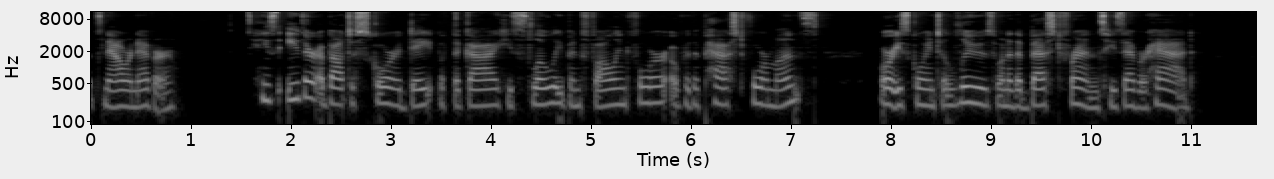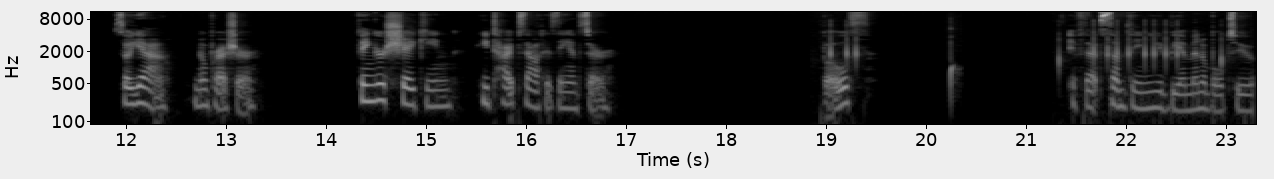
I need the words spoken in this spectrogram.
it's now or never. He's either about to score a date with the guy he's slowly been falling for over the past four months, or he's going to lose one of the best friends he's ever had. So, yeah, no pressure. Fingers shaking, he types out his answer. Both? If that's something you'd be amenable to.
